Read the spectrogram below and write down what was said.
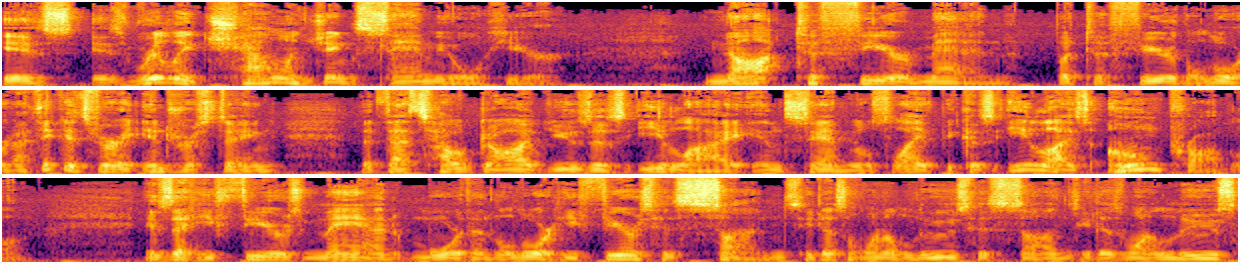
is is really challenging Samuel here not to fear men, but to fear the Lord. I think it's very interesting that that's how God uses Eli in Samuel's life because Eli's own problem is that he fears man more than the Lord. He fears his sons. He doesn't want to lose his sons. He doesn't want to lose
